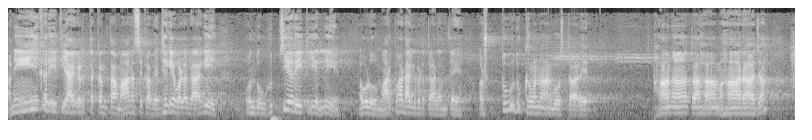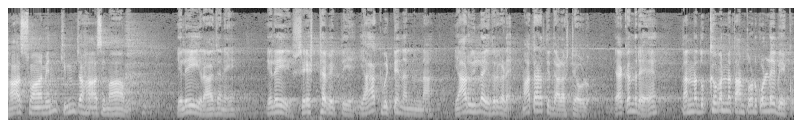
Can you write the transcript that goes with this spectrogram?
ಅನೇಕ ರೀತಿಯಾಗಿರ್ತಕ್ಕಂಥ ಮಾನಸಿಕ ವ್ಯಧೆಗೆ ಒಳಗಾಗಿ ಒಂದು ಹುಚ್ಚಿಯ ರೀತಿಯಲ್ಲಿ ಅವಳು ಮಾರ್ಪಾಡಾಗಿ ಬಿಡ್ತಾಳಂತೆ. ಅಷ್ಟೂ ದುಃಖವನ್ನು ಅನುಭವಿಸ್ತಾಳೆ. ಹಾನಾತಃ ಮಹಾರಾಜ, ಹಾ ಸ್ವಾಮಿನ್ ಕಿಂ ಜಹಾಸಿ ಮಾಂ. ಎಲೈ ರಾಜನೇ, ಎಲೈ ಶ್ರೇಷ್ಠ ವ್ಯಕ್ತಿ, ಯಾಕೆ ಬಿಟ್ಟೆ ನನ್ನನ್ನು? ಯಾರೂ ಇಲ್ಲ ಎದುರುಗಡೆ. ಮಾತಾಡ್ತಿದ್ದಾಳಷ್ಟೇ ಅವಳು. ಯಾಕಂದರೆ ತನ್ನ ದುಃಖವನ್ನು ತಾನು ತೋಡ್ಕೊಳ್ಳೇಬೇಕು.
